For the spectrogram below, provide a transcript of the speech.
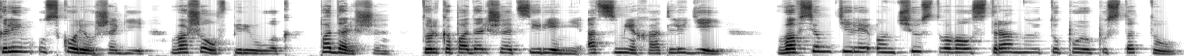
Клим ускорил шаги, вошел в переулок. Подальше. Только подальше от сирени, от смеха, от людей. Во всем теле он чувствовал странную тупую пустоту.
